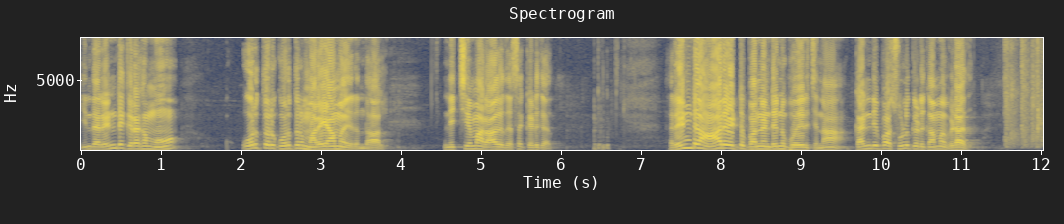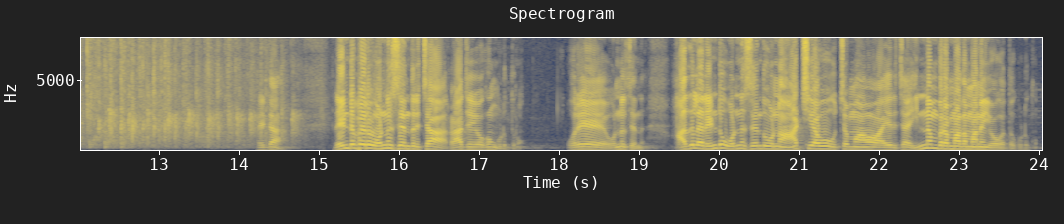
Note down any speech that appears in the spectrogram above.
இந்த ரெண்டு கிரகமும் ஒருத்தருக்கு ஒருத்தர் மறையாமல் இருந்தால் நிச்சயமாக ராகு தசை கெடுக்காது. ரெண்டு ஆறு எட்டு பன்னெண்டுன்னு போயிருச்சுன்னா கண்டிப்பாக சுழுக்கெடுக்காமல் விடாது. ரைட்டா? ரெண்டு பேரும் ஒன்று சேர்ந்துருச்சா ராஜயோகம் கொடுத்துரும். ஒரே ஒன்று சேர்ந்து. அதில் ரெண்டு ஒன்று சேர்ந்து ஒன்று ஆட்சியாவோ உச்சமாவோ ஆயிருச்சா இன்னும் பிரமாதமான யோகத்தை கொடுக்கும்.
